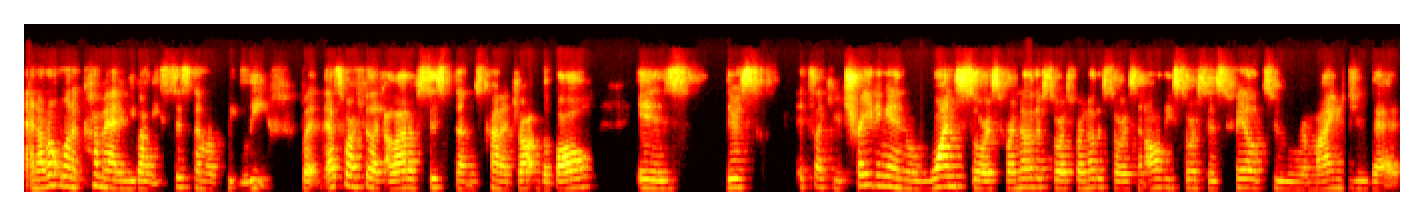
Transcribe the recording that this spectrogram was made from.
and i don't want to come at anybody's system of belief but that's where i feel like a lot of systems kind of drop the ball is there's it's like you're trading in one source for another source for another source and all these sources fail to remind you that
